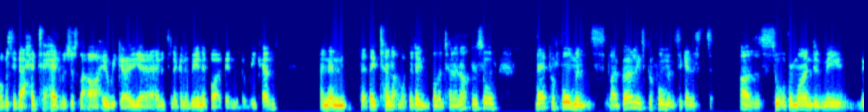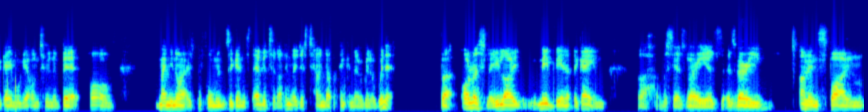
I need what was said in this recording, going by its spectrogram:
obviously that head to head was just like, oh, here we go. Yeah, Everton are going to be in it by the end of the weekend, and then they turn up. Well, they don't bother turning up. It's sort of their performance, like Burnley's performance against us, sort of reminded me the game we'll get onto in a bit of Man United's performance against Everton. I think they just turned up thinking they were going to win it. But honestly, like me being at the game, uh, obviously as very as as very uninspired and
